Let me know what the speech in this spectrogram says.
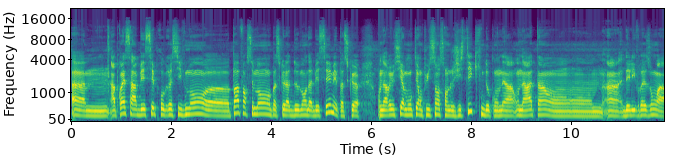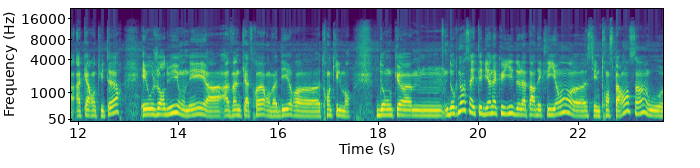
après, ça a baissé progressivement, pas forcément parce que la demande a baissé, mais parce que on a réussi à monter en puissance en logistique. Donc on a, on a atteint en, des livraisons à, 48 heures. Et aujourd'hui, on est à, 24 heures, on va dire, euh, tranquillement. Donc, euh, donc non, ça a été bien accueilli de la part des clients. Euh, c'est une transparence hein, où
